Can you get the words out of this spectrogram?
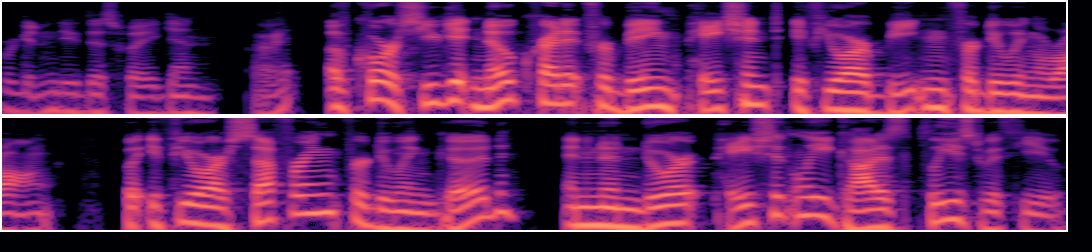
We're going to do this way again. All right. Of course, you get no credit for being patient if you are beaten for doing wrong. But if you are suffering for doing good and endure it patiently, God is pleased with you.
